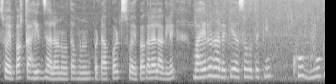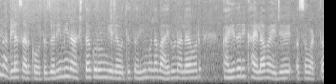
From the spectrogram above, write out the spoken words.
स्वयंपाक काहीच झाला नव्हता म्हणून पटापट स्वयंपाकाला लागले. बाहेरून आलं की असं होतं की खूप भूक लागल्यासारखं होतं. जरी मी नाश्ता करून गेले होते तरी मला बाहेरून आल्यावर काहीतरी खायला पाहिजे असं वाटतं.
